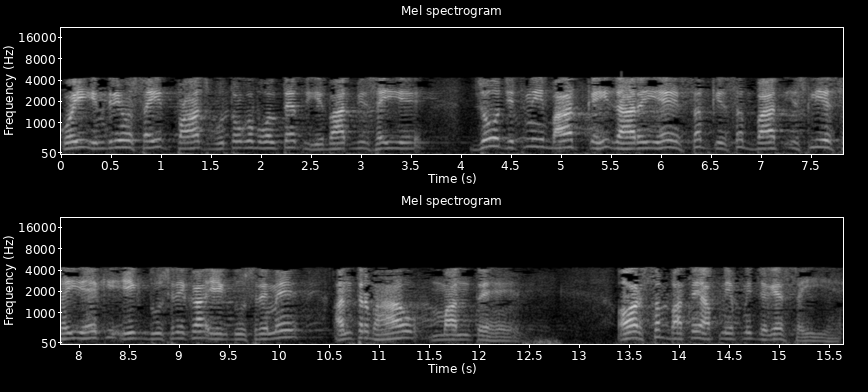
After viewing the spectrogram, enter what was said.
कोई इंद्रियों सहित पाँच भूतों को बोलते हैं तो ये बात भी सही है। जो जितनी बात कही जा रही है, सब की सब बात इसलिए सही है कि एक दूसरे का एक दूसरे में अंतर्भाव मानते हैं। और सब बातें अपनी अपनी जगह सही है।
